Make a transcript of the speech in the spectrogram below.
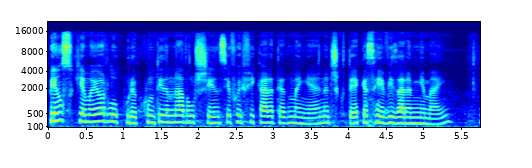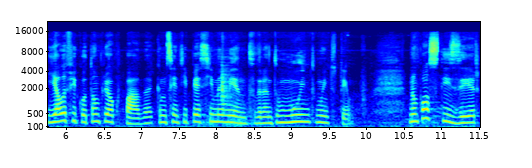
Penso que a maior loucura cometida na adolescência foi ficar até de manhã na discoteca sem avisar a minha mãe e ela ficou tão preocupada que me senti pessimamente durante muito, muito tempo. Não posso dizer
